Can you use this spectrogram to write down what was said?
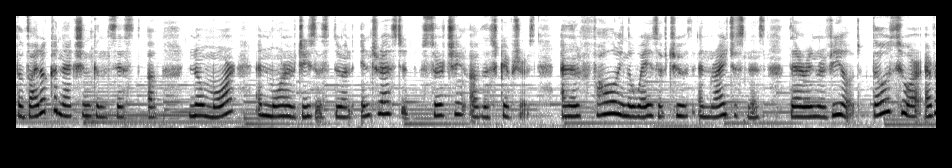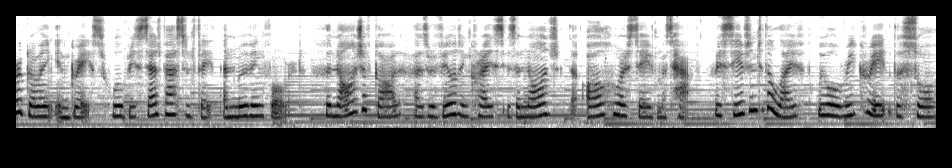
The vital connection consists of know more and more of Jesus through an interested searching of the scriptures, and then following the ways of truth and righteousness therein revealed. Those who are ever growing in grace will be steadfast in faith and moving forward. The knowledge of God as revealed in Christ is a knowledge that all who are saved must have. Received into the life, we will recreate the soul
